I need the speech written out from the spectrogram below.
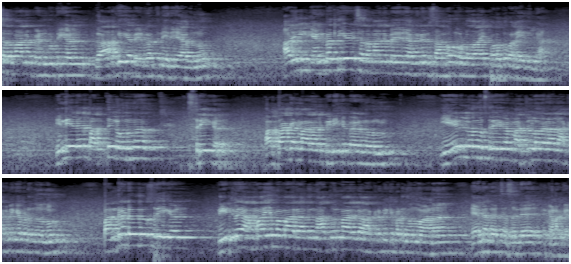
ശതമാനം പെൺകുട്ടികൾ ഗാർഹിക പീഡനത്തിന് ഇരയാകുന്നു അതിൽ എൺപത്തിയേഴ് ശതമാനം പേര് അങ്ങനെ ഒരു സംഭവം ഉള്ളതായി പുറത്തു പറയുന്നില്ല. ഇന്ത്യയിലെ പത്തിലൊന്ന് സ്ത്രീകൾ ഭർത്താക്കന്മാരാൽ പീഡിക്കപ്പെടുന്നുവെന്നും ഏഴിലൊന്ന് സ്ത്രീകൾ മറ്റുള്ളവരാൽ ആക്രമിക്കപ്പെടുന്നുവെന്നും പന്ത്രണ്ടിലൊന്ന് സ്ത്രീകൾ വീട്ടിലെ അമ്മായിയമ്മമാരാലും നാത്തൂന്മാരാലും ആക്രമിക്കപ്പെടുന്നുവെന്നുമാണ് എൻ എൽ എച്ച് എസിന്റെ കണക്ക്.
